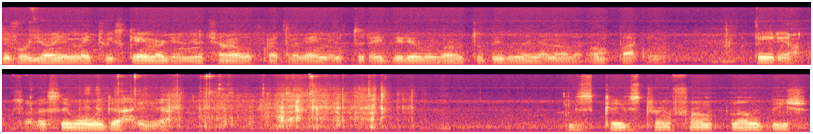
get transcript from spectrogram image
Thank you for joining Matrix Gamer, your new channel of retro gaming. Today's video we're going to be doing another unpacking video. So let's see what we got here. This cave strength from Long Beach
